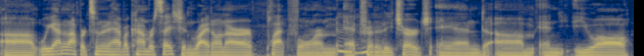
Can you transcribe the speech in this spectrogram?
Uh, we got an opportunity to have a conversation right on our platform at Trinity Church, and um, and you all.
